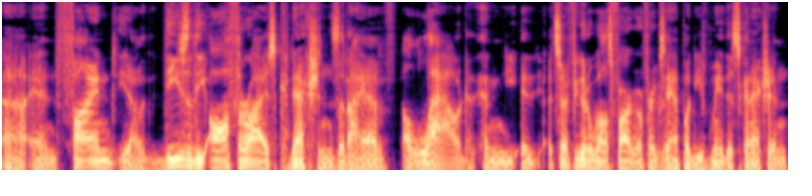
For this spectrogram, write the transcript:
uh, and find, you know, these are the authorized connections that I have allowed. And so if you go to Wells Fargo, for example, and you've made this connection,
